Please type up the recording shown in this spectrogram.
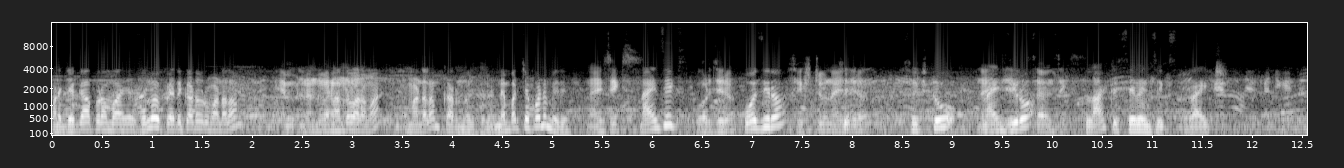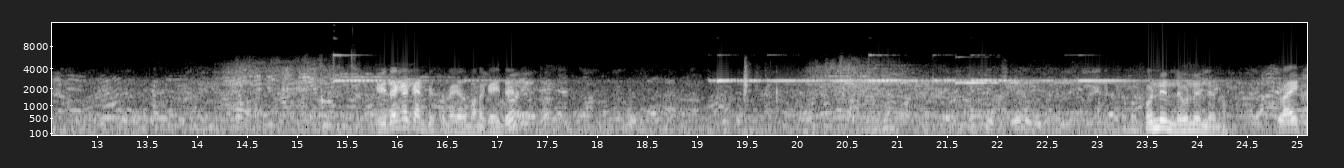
మన జగ్గాపురం వాసేసులు పెదకడూరు మండలం. నందవరమా? మండలం కర్నూలు జిల్లా. నెంబర్ చెప్పండి మీది. Nine six nine six four zero four zero six two nine zero six two nine zero seven six last seven six right ఈ విధంగా కనిపిస్తున్నాయి కదా మనకైతే. ఉండండి ఉండండి రైట్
